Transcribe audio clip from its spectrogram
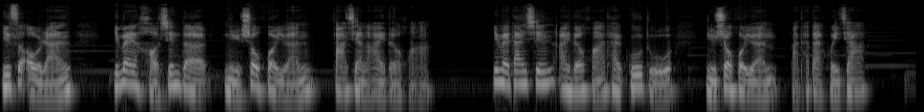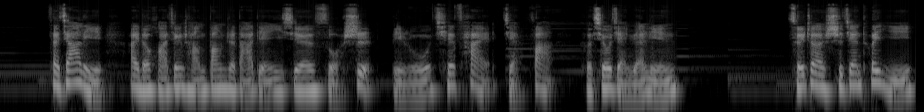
一次偶然，一位好心的女售货员发现了爱德华，因为担心爱德华太孤独，女售货员把他带回家。在家里，爱德华经常帮着打点一些琐事，比如切菜、剪发和修剪园林。随着时间推移，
